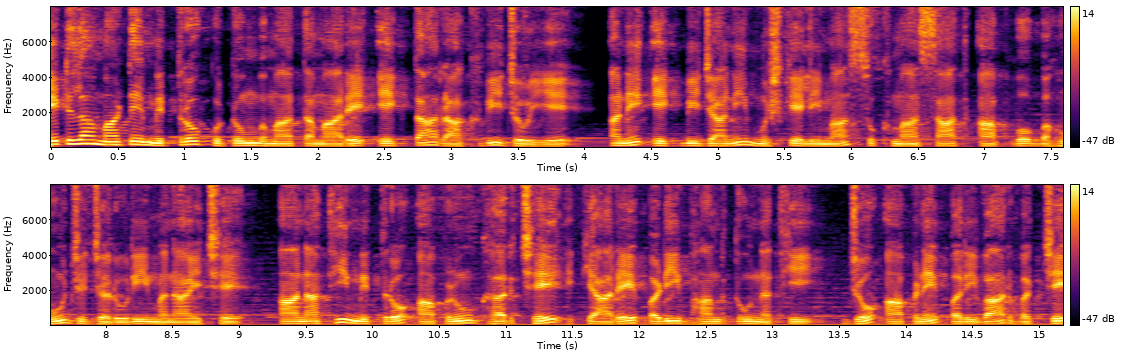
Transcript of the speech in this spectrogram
એટલા માટે મિત્રો કુટુંબમાં તમારે એકતા રાખવી જોઈએ અને એકબીજાની મુશ્કેલીમાં સુખમાં સાથ આપવો બહુ જ જરૂરી મનાય છે. આનાથી મિત્રો આપણું ઘર છે ક્યારે પડી ભાંગતું નથી. જો આપણે પરિવાર વચ્ચે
